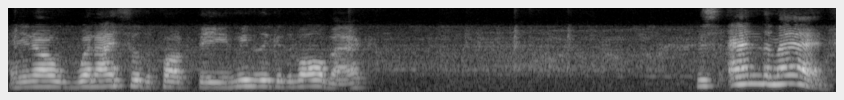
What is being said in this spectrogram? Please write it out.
And you know, when I steal the puck, they immediately get the ball back. Just end the match.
